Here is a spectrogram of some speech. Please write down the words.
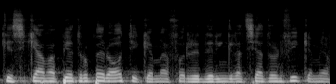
che si chiama Pietro Perotti che mi ha ringraziato nel film che ha,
